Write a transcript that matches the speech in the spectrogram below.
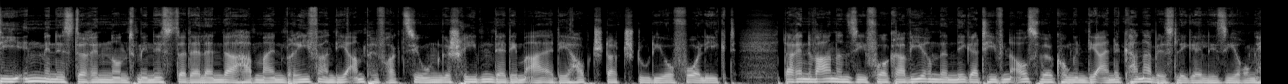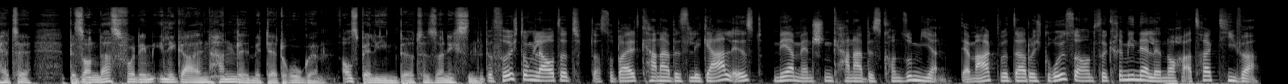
Die Innenministerinnen und Minister der Länder haben einen Brief an die Ampelfraktion geschrieben, der dem ARD Hauptstadtstudio vorliegt. Darin warnen sie vor gravierenden negativen Auswirkungen, die eine Cannabis-Legalisierung hätte, besonders vor dem illegalen Handel mit der Droge. Aus Berlin Birte Sönnigsen. Die Befürchtung lautet, dass sobald Cannabis legal ist, mehr Menschen Cannabis konsumieren. Der Markt wird dadurch größer und für Kriminelle noch attraktiver.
